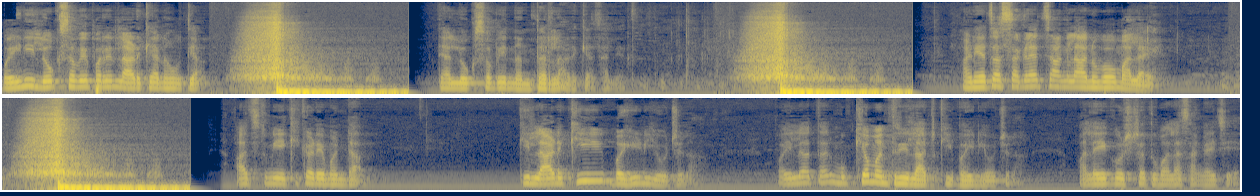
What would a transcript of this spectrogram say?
बहिणी लोकसभेपर्यंत लाडक्या नव्हत्या. त्या लोकसभेनंतर लाडक्या झाल्या आणि याचा सगळ्यात चांगला अनुभव मला आहे. आज तुम्ही एकीकडे म्हणता की लाडकी बहीण योजना. पहिलं तर मुख्यमंत्री लाडकी बहीण योजना. मला एक गोष्ट तुम्हाला सांगायची आहे.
